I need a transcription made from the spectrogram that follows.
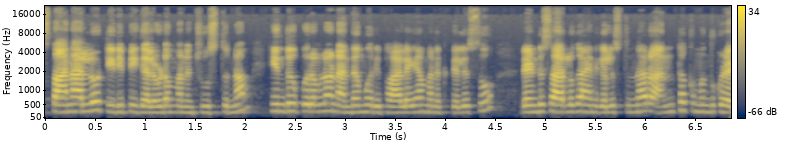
స్థానాల్లో టీడీపీ గెలవడం మనం చూస్తున్నాం. హిందూపురంలో నందమూరి బాలయ్య మనకు తెలుసు. రెండు సార్లుగా ఆయన గెలుస్తున్నారు. అంతకు ముందు కూడా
